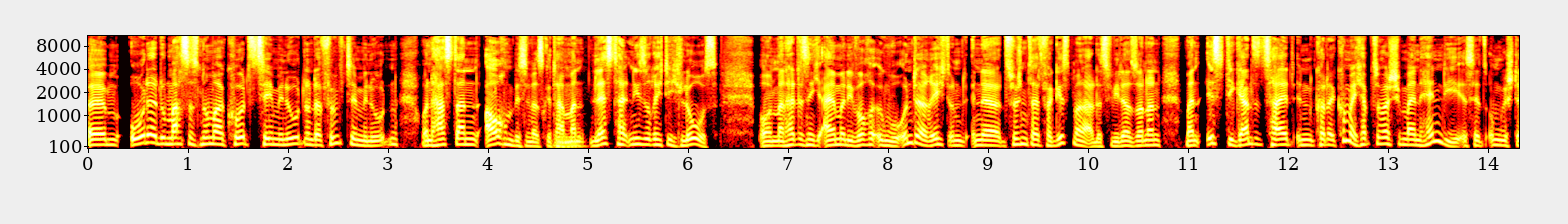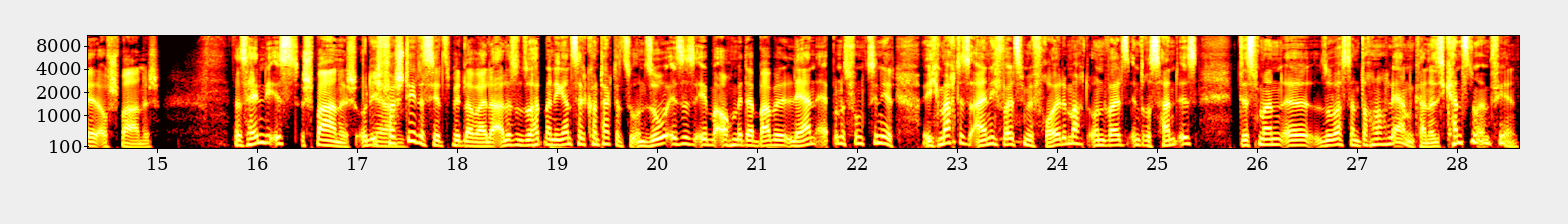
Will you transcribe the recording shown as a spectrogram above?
Ähm, oder du machst es nur mal kurz 10 Minuten oder 15 Minuten und hast dann auch ein bisschen was getan. Man lässt halt nie so richtig los. Und man hat jetzt nicht einmal die Woche irgendwo Unterricht und in der Zwischenzeit vergisst man alles wieder, sondern man ist die ganze Zeit in Kontakt. Guck mal, ich habe zum Beispiel mein Handy ist jetzt umgestellt auf Spanisch. Das Handy ist Spanisch und ich Ja. verstehe das jetzt mittlerweile alles und so hat man die ganze Zeit Kontakt dazu. Und so ist es eben auch mit der Bubble Lern-App und es funktioniert. Ich mache das eigentlich, weil es mir Freude macht und weil es interessant ist, dass man äh, sowas dann doch noch lernen kann. Also ich kann es nur empfehlen.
